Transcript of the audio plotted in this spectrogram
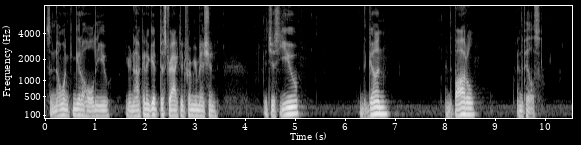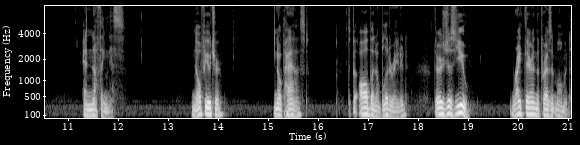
so no one can get a hold of you. You're not going to get distracted from your mission. It's just you and the gun and the bottle and the pills and nothingness. No future, no past. It's all been obliterated. There's just you right there in the present moment.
